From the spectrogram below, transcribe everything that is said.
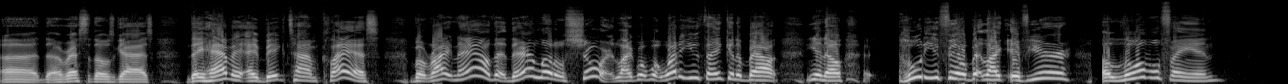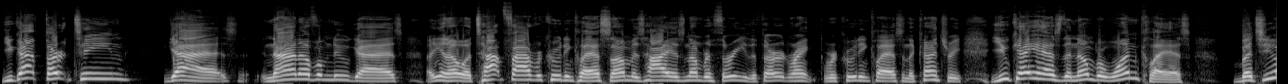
uh, the rest of those guys, they have a, a big time class. But right now that they're a little short. Like, what, what are you thinking about? You know, who do you feel like if you're a Louisville fan? You got 13 guys, nine of them new guys, uh, you know, a top five recruiting class, some as high as number three, the third ranked recruiting class in the country. UK has the number one class. But you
